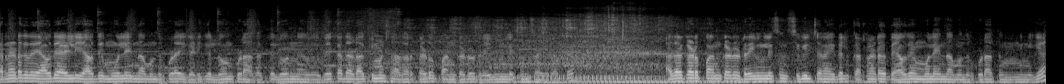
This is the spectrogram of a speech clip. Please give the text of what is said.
ಕರ್ನಾಟಕದ ಯಾವುದೇ ಹಳ್ಳಿ, ಯಾವುದೇ ಮೂಲೆಯಿಂದ ಬಂದು ಕೂಡ ಈ ಗಾಡಿಗೆ ಲೋನ್ ಕೂಡ ಆಗುತ್ತೆ. ಲೋನ್ ಬೇಕಾದ documents Aadhaar card, PAN card driving licence ಆಗಿರುತ್ತೆ. Aadhaar card, PAN card driving licence civil ಚೆನ್ನಾಗಿದ್ದಲ್ಲಿ ಕರ್ನಾಟಕದ ಯಾವುದೇ ಮೂಲೆಯಿಂದ ಬಂದರೂ ಕೂಡ ನಿಮಗೆ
